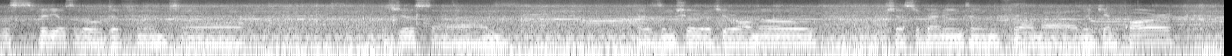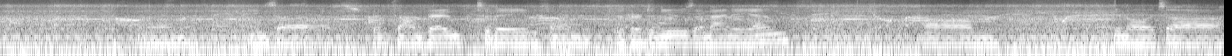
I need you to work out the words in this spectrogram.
this video is a little different. Uh, it's just, um, as I'm sure that you all know, Chester Bennington from uh, Linkin Park. Um, he's uh, been found dead today. We found, we heard the news at 9 a.m. Um, you know, it's uh,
